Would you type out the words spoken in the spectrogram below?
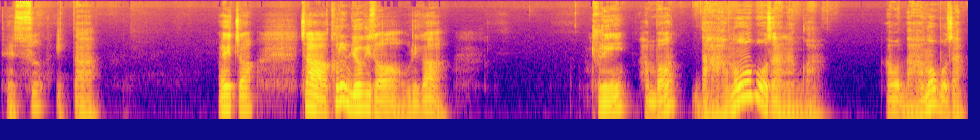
될 수 있다. 알겠죠? 자, 그럼 여기서 우리가 둘이 한번 나눠보자는 거야. 한번 나눠보자.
